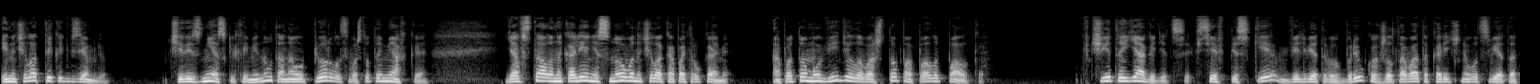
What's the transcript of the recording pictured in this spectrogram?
и начала тыкать в землю. Через несколько минут она уперлась во что-то мягкое. Я встала на колени, снова начала копать руками, а потом увидела, во что попала палка в чьи-то ягодицы, все в песке, в вельветовых брюках желтовато-коричневого цвета.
